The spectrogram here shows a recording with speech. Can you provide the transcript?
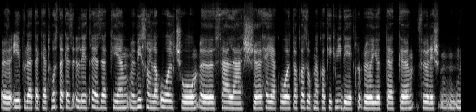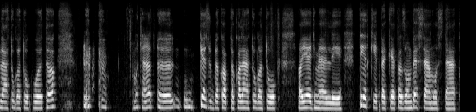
ö, épületeket hoztak ez, létre, ezek ilyen viszonylag olcsó ö, szálláshelyek voltak azoknak, akik vidékről jöttek föl, és látogatók voltak bocsánat, kezükbe kaptak a látogatók a jegy mellé, térképeket azon beszámozták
